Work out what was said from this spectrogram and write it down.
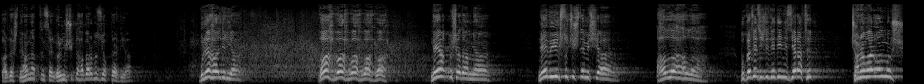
kardeş ne anlattın sen, ölmüşlükle haberimiz yok derdi ya. Bu ne haldir ya? Vah vah vah vah vah. Ne yapmış adam ya? Ne büyük suç işlemiş ya. Allah Allah. Bu gazeteci dediğiniz yaratık canavar olmuş.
